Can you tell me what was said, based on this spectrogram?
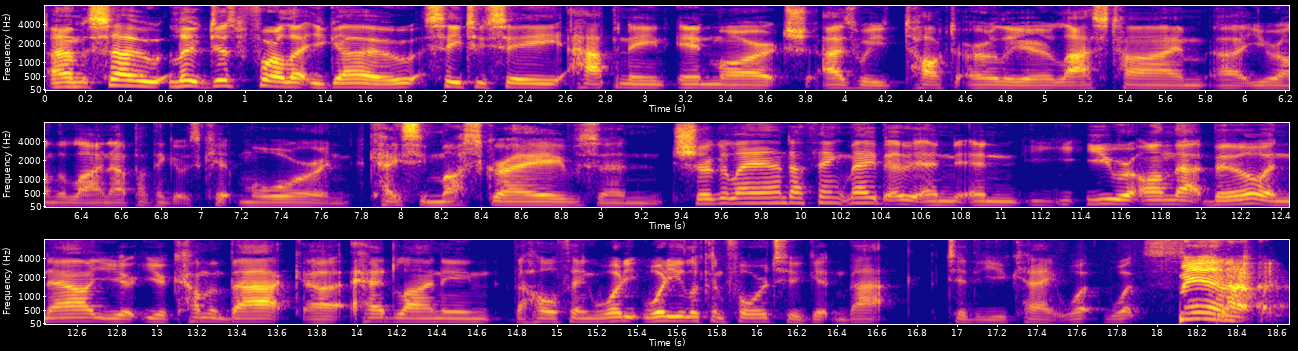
Um, so, Luke, just before I let you go, C2C happening in March, as we talked earlier last time, uh, you were on the lineup. I think it was Kip Moore and Kacey Musgraves and Sugarland, I think maybe, and and you were on that bill, and now you're you're coming back, uh, headlining the whole thing. What are, what are you looking forward to getting back? To the UK. What what's man? I,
